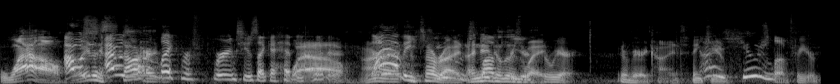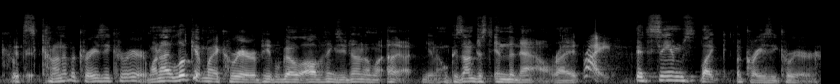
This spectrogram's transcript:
Wow. I was, Way to I was more like referring to you as like a heavy Wow. hitter. All I have a It's all right. I need to lose weight. career. You're very kind. Thank I you. huge love for your career. It's kind of a crazy career. When I look at my career and people go, all the things you've done, I'm like, uh, you know, because I'm just in the now, right? Right. It seems like a crazy career.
